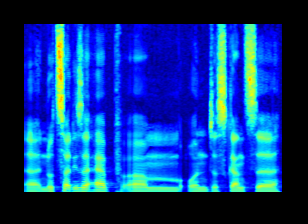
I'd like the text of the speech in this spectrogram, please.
äh, Nutzer dieser App. Ähm, und das Ganze,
